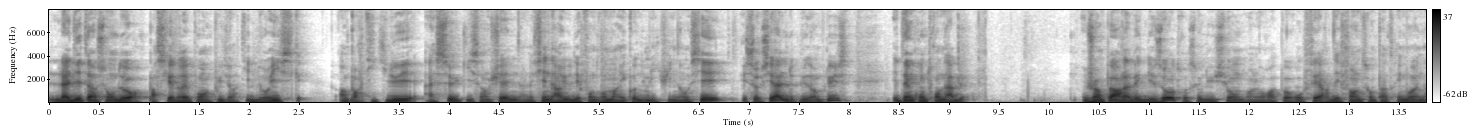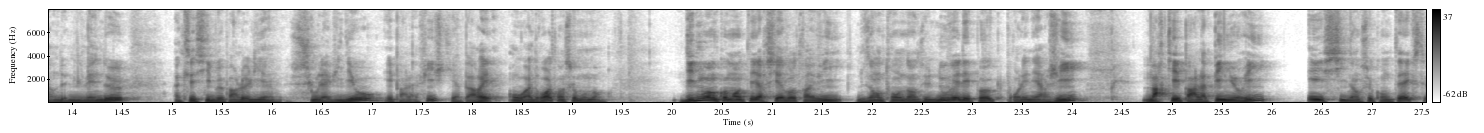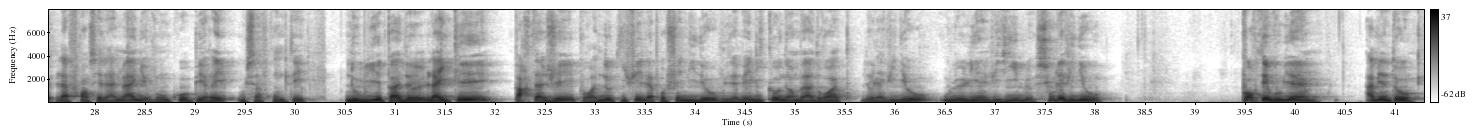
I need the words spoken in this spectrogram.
la détention d'or, parce qu'elle répond à plusieurs types de risques, en particulier à ceux qui s'enchaînent dans les scénarios d'effondrement économique, financier et social de plus en plus, est incontournable. J'en parle avec des autres solutions dans le rapport offert Défendre son patrimoine en 2022, accessible par le lien sous la vidéo et par la fiche qui apparaît en haut à droite en ce moment. Dites-moi en commentaire si à votre avis nous entrons dans une nouvelle époque pour l'énergie, marquée par la pénurie, et si dans ce contexte, la France et l'Allemagne vont coopérer ou s'affronter. N'oubliez pas de liker, partager, pour être notifié de la prochaine vidéo, vous avez l'icône en bas à droite de la vidéo, ou le lien visible sous la vidéo. Portez-vous bien, à bientôt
